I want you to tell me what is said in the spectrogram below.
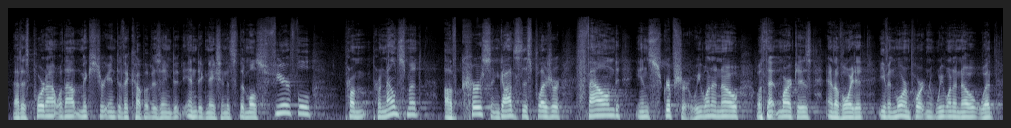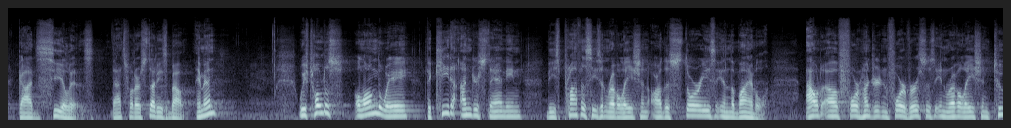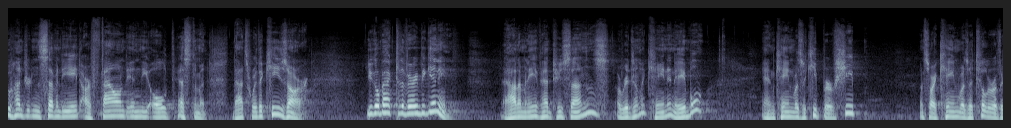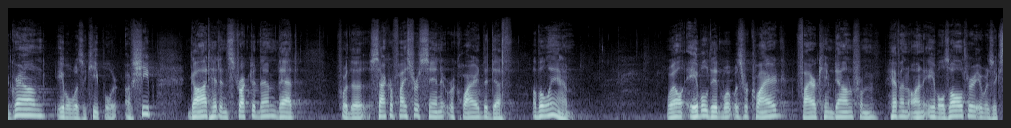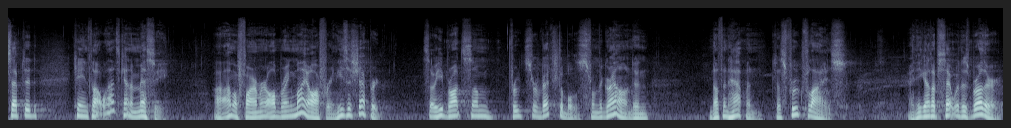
that is poured out without mixture into the cup of his indignation. It's the most fearful pronouncement of curse and God's displeasure found in Scripture. We want to know what that mark is and avoid it. Even more important, we want to know what God's seal is. That's what our study is about. Amen? We've told us along the way the key to understanding these prophecies in Revelation are the stories in the Bible. Out of 404 verses in Revelation, 278 are found in the Old Testament. That's where the keys are. You go back to the very beginning. Adam and Eve had two sons, originally Cain and Abel. And Cain was a keeper of sheep. I'm sorry, Cain was a tiller of the ground, Abel was a keeper of sheep. God had instructed them that for the sacrifice for sin, it required the death of a lamb. Well, Abel did what was required. Fire came down from heaven on Abel's altar. It was accepted. Cain thought, well, that's kind of messy. Uh, I'm a farmer. I'll bring my offering. He's a shepherd. So he brought some fruits or vegetables from the ground, and nothing happened, just fruit flies. And he got upset with his brother.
